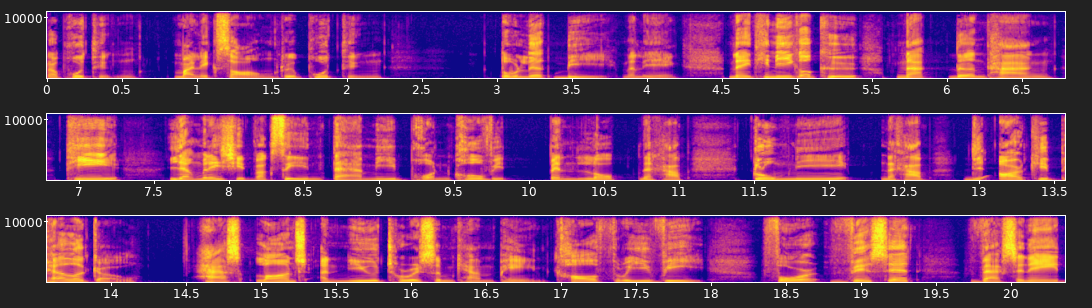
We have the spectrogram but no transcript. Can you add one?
เราพูดถึงหมายเลข 2 หรือพูดถึงตัวเลือก B นั่นเอง ในที่นี้ก็คือนักเดินทางที่ยังไม่ได้ฉีดวัคซีนแต่มีผลโควิด เป็นลบนะครับ กลุ่มนี้นะครับ the archipelago has launched a new tourism campaign called 3V for visit vaccinate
